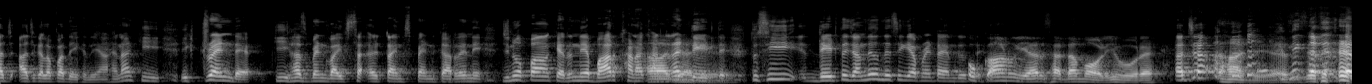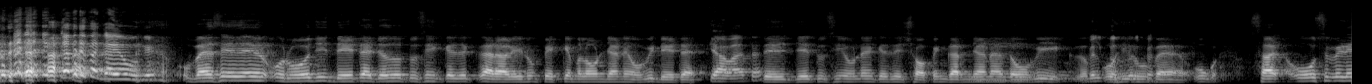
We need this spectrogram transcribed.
ਅੱਜ ਅੱਜ ਕੱਲ ਆਪਾਂ ਦੇਖਦੇ ਹਾਂ ਹੈ ਨਾ ਕਿ ਇੱਕ ਟ੍ਰੈਂਡ ਹੈ ਕਿ ਹਸਬੈਂਡ ਵਾਈਫ ਟਾਈਮ ਸਪੈਂਡ ਕਰ ਰਹੇ ਨੇ ਜਿਹਨੂੰ ਆਪਾਂ ਕਹਿ ਦਿੰਦੇ ਆ ਬਾਹਰ ਖਾਣਾ ਖਾਣਾ ਹਾਂਜੀ, ਡੇਟ ਤੇ। ਤੁਸੀਂ ਡੇਟ ਤੇ ਜਾਂਦੇ ਹੁੰਦੇ ਸੀਗੇ ਆਪਣੇ ਟਾਈਮ ਦੇ ਉਹ ਉੱਤੇ? ਕਾਹਨੂੰ ਯਾਰ ਸਾਡਾ ਮਾਹੌਲ ਹੀ ਹੋਰ ਹੈ। ਅੱਛਾ। ਹਾਂਜੀ, ਨਹੀਂ ਕਦੇ ਕਦੇ ਕਦੇ ਤਾਂ ਗਏ ਹੋਵੋਗੇ। ਉਹ ਵੈਸੇ ਉਹ ਰੋਜ਼ ਹੀ ਡੇਟ ਹੈ ਜਦੋਂ ਤੁਸੀਂ ਕਿਸੇ ਘਰ ਵਾਲੀ ਨੂੰ ਪੇਕੇ ਮਿਲਾਉਣ ਜਾਣੇ ਉਹ ਵੀ ਡੇਟ ਹੈ। ਕੀ ਬਾਤ ਹੈ। ਤੇ ਜੇ ਤੁਸੀਂ ਉਹਨੇ ਕਿਸੇ ਸ਼ਾਪਿੰਗ ਕਰਨ ਜਾਣਾ ਤਾਂ ਉਹ ਵੀ ਉਹੀ ਰੂਪ ਹੈ। ਉਹ ਉਸ ਵੇਲੇ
